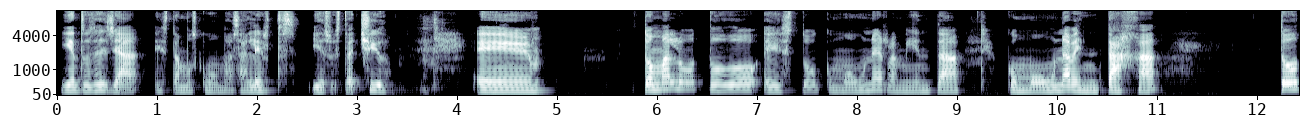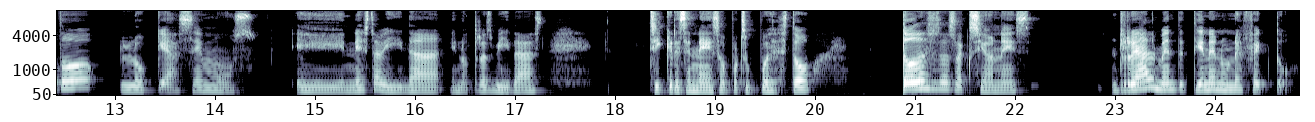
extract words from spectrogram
Y entonces ya estamos como más alertas y eso está chido. Em, tómalo todo esto como una herramienta, como una ventaja. Todo lo que hacemos en esta vida, en otras vidas, si crees en eso, por supuesto, todas esas acciones realmente tienen un efecto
